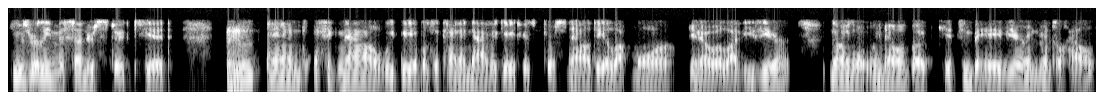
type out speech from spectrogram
he was really a misunderstood kid. and I think now we'd be able to kind of navigate his personality a lot more, you know, a lot easier, knowing what we know about kids and behavior and mental health.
